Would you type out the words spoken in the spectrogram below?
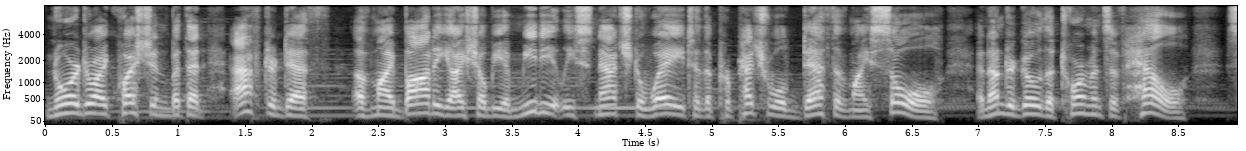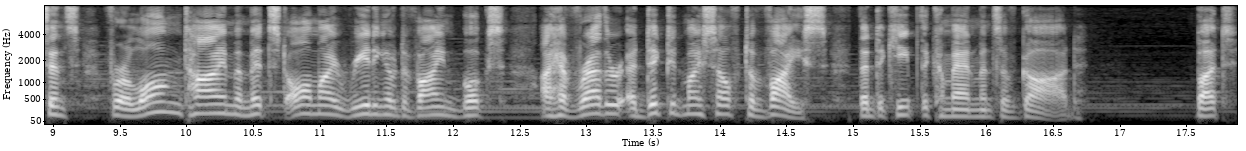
Nor do I question but that after death of my body I shall be immediately snatched away to the perpetual death of my soul, and undergo the torments of hell, since for a long time amidst all my reading of divine books I have rather addicted myself to vice than to keep the commandments of God. But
